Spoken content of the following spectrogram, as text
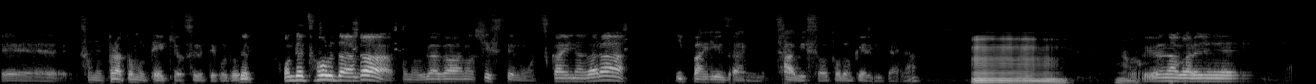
えーそのプラットフォームを提供するということで、コンテンツホルダーがその裏側のシステムを使いながら、一般ユーザーにサービスを届けるみたいな、うーん。そういう流れも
